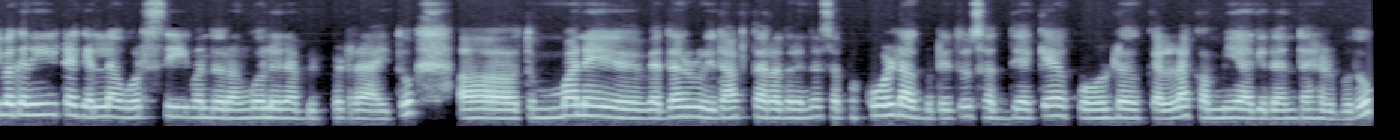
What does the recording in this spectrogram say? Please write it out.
ಇವಾಗ ನೀಟಾಗಿ ಎಲ್ಲ ಒರೆಸಿ ಒಂದು ರಂಗೋಲಿನ ಬಿಟ್ಬಿಟ್ರೆ ಆಯ್ತು. ಆ, ತುಂಬಾನೇ ವೆದರ್ ಇದಾಗ್ತಾ ಇರೋದ್ರಿಂದ ಸ್ವಲ್ಪ ಕೋಲ್ಡ್ ಆಗ್ಬಿಟ್ಟಿತ್ತು. ಸದ್ಯಕ್ಕೆ ಕೋಲ್ಡ್ ಎಲ್ಲ ಕಮ್ಮಿ ಆಗಿದೆ ಅಂತ ಹೇಳ್ಬೋದು.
